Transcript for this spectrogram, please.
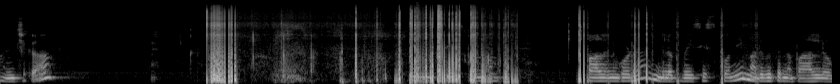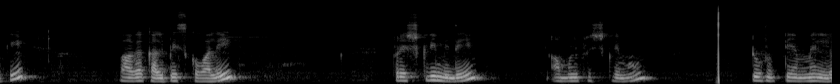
మంచిగా. తీసుకున్న పాలను కూడా ఇందులోకి వేసేసుకొని మరుగుతున్న పాలలోకి బాగా కలిపేసుకోవాలి. ఫ్రెష్ క్రీమ్ ఇది. Amul fresh cream. Two fifty ML.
